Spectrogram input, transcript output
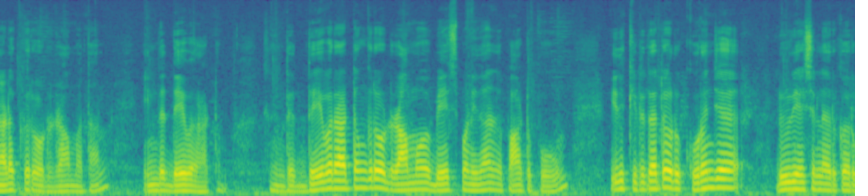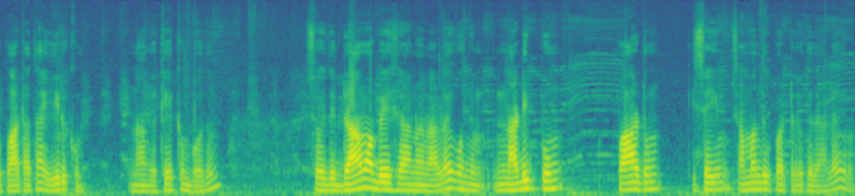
நடக்கிற ஒரு ட்ராமா தான் இந்த தேவராட்டம். ஸோ இந்த தேவராட்டங்கிற ஒரு ட்ராமாவை பேஸ் பண்ணி தான் இந்த பாட்டு போகும். இது கிட்டத்தட்ட ஒரு குறைஞ்ச டியூரேஷனில் இருக்க ஒரு பாட்டாக தான் இருக்கும். நாங்கள் கேட்கும்போதும். ஸோ இது ட்ராமா பேஸ் ஆனதுனால கொஞ்சம் நடிப்பும் பாடும் இசையும் சம்மந்தப்பட்டு இருக்கிறதால ஒரு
